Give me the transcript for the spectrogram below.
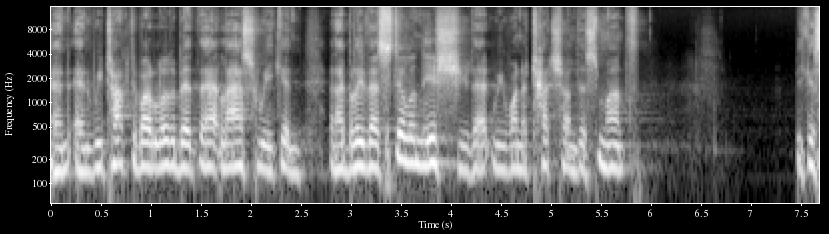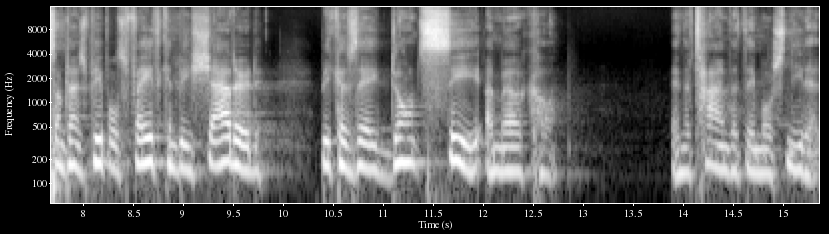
And, and we talked about a little bit that last week, and, and I believe that's still an issue that we want to touch on this month. Because sometimes people's faith can be shattered because they don't see a miracle in the time that they most need it.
